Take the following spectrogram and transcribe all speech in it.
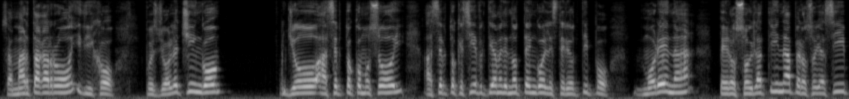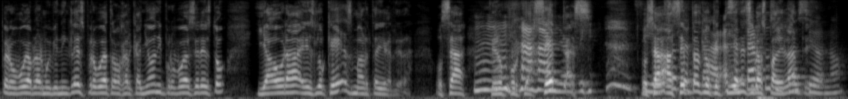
sea, Marta agarró y dijo, pues yo le chingo, yo acepto como soy, acepto que sí, efectivamente no tengo el estereotipo morena, pero soy latina, pero soy así, pero voy a hablar muy bien inglés, pero voy a trabajar cañón y pero voy a hacer esto. Y ahora es lo que es Marta Gareda. O sea, pero porque aceptas. o sea, aceptas lo que tienes y vas para adelante. ¿no?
